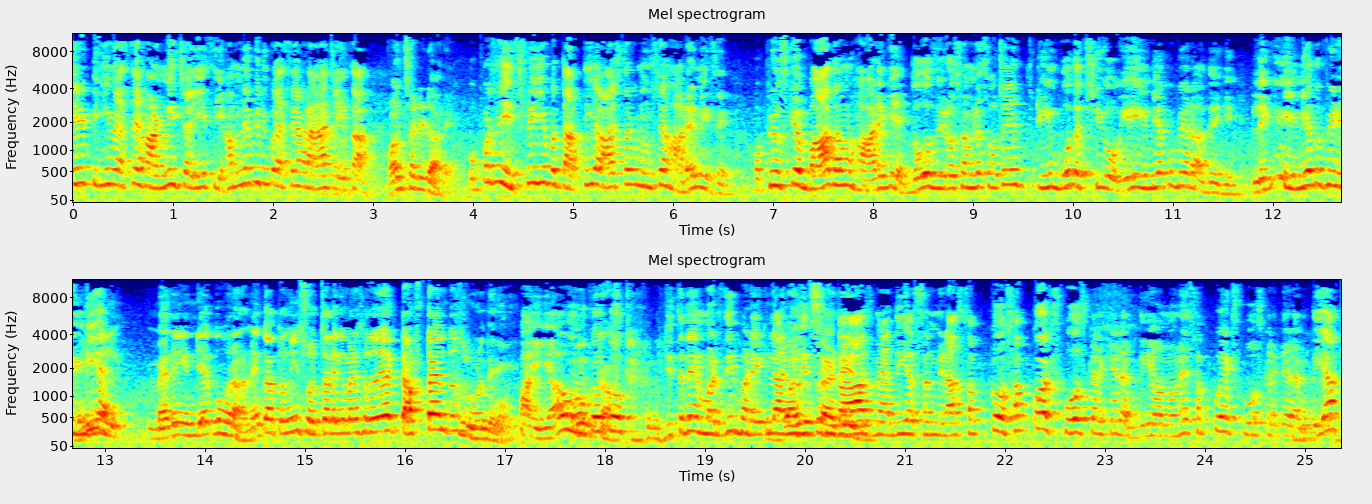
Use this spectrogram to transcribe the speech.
ये टीम ऐसे हारनी चाहिए थी हमने भी इनको ऐसे हराना चाहिए था। वन साइड हारे ऊपर से हिस्ट्री ये बताती है आज तक हम उनसे हारे नहीं थे। और फिर उसके बाद हम हार गए दो ज़ीरो से हमने सोचा ये टीम बहुत अच्छी होगी इंडिया को भी हरा देगी। लेकिन इंडिया तो फिर इंडिया मैंने इंडिया को हराने का तो नहीं सोचा लेकिन मैंने सोचा यार टफ टाइम तो ज़रूर देंगे. पाइया उनको तो जितने मर्ज़ी बड़े खिलाड़ी मेहदी हसन मिराज सबको सबको एक्सपोज करके रख दिया उन्होंने सबको एक्सपोज करके रख दिया।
